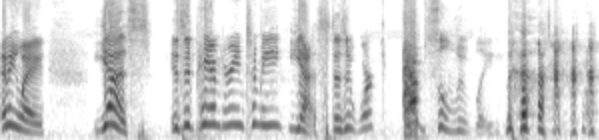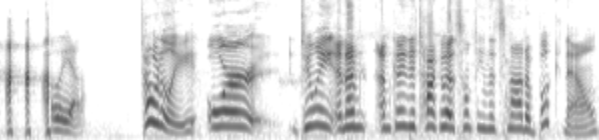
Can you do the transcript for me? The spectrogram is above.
Anyway, yes. Is it pandering to me? Yes. Does it work? Absolutely. oh yeah. Totally. Or doing and I'm I'm going to talk about something that's not a book now.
